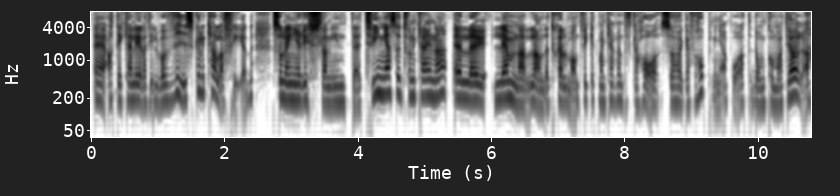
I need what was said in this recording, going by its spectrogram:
eh, att det kan leda till vad vi skulle kalla fred så länge Ryssland inte tvingas ut från Ukraina eller lämnar landet självmant, vilket man kanske inte ska ha så höga förhoppningar på att de kommer att göra.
